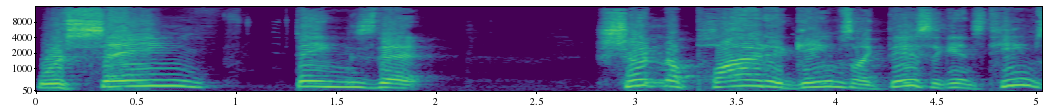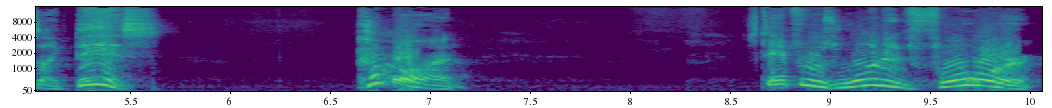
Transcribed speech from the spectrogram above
we're saying things that shouldn't apply to games like this against teams like this. Come on. Stanford was one and four.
